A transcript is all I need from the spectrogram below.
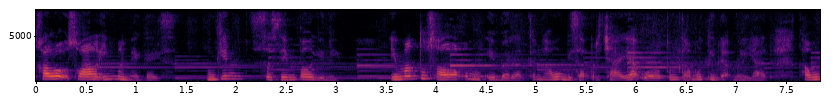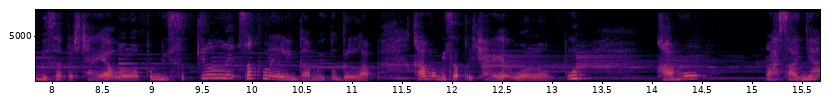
kalau soal iman ya guys, mungkin sesimpel gini. Iman tuh selalu aku mengibaratkan kamu bisa percaya walaupun kamu tidak melihat. Kamu bisa percaya walaupun di sekeliling, sekeliling kamu itu gelap. Kamu bisa percaya walaupun kamu rasanya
